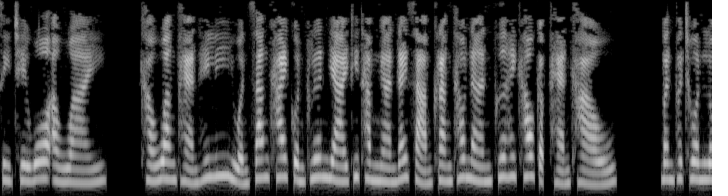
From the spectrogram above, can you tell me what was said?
ซีเชโวเอาไว้ เขาวางแผนให้ลี่หยวนสร้างค่ายกลเคลื่อนย้ายที่ทำงานได้สามครั้งเท่านั้นเพื่อให้เข้ากับแผนเขา บรรพชนโล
